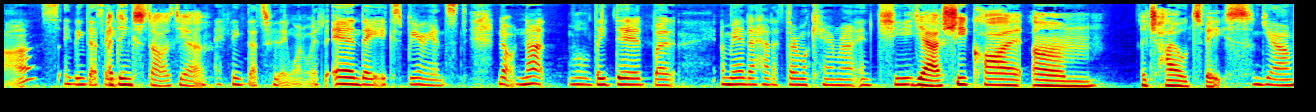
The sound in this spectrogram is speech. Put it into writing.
Stas. I think that's. I think Stars. yeah. I think that's who they went with, and they experienced. No, not well. They did, but Amanda had a thermal camera, and she. Yeah, she caught um a child's face. Yeah,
